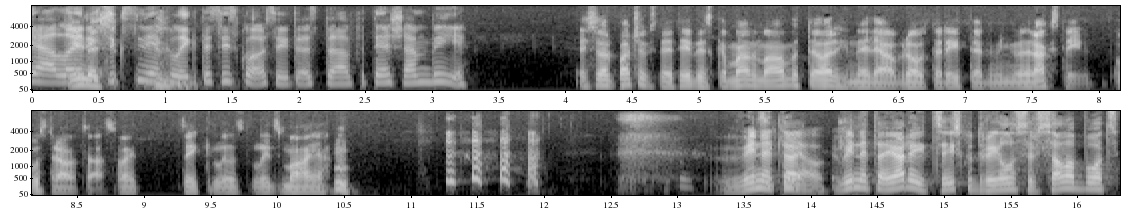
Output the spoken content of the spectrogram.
Jā, lai Ines- arī cik smieklīgi tas izklausītos, tā patiešām bija. Es varu pačukstēt, ieties, ka mana mamma te arī neļāva braukt ar riteni. Viņa man rakstīja, uztraucās, vai cik līdz, līdz mājām. Vinetai. Vinetai arī cisku drillis ir salabots.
